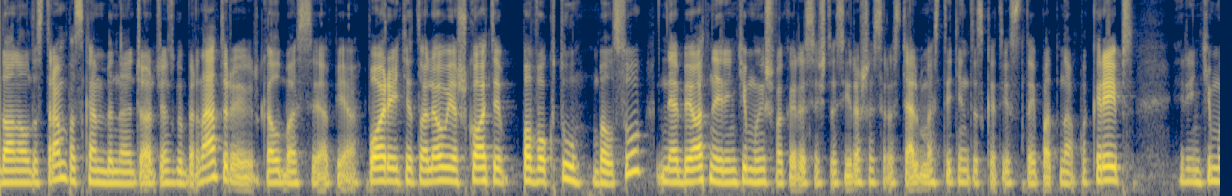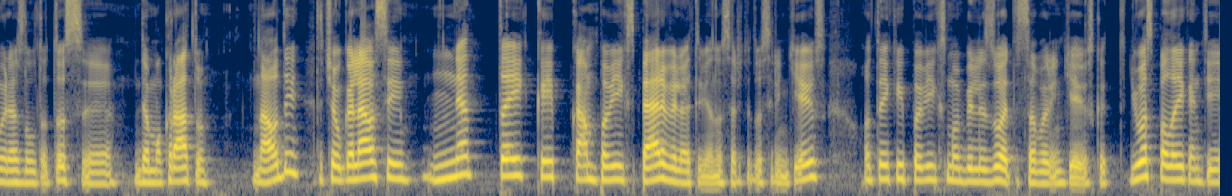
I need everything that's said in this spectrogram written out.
Donaldas Trumpas skambina Džordžijos gubernatoriui ir kalbasi apie poreikį toliau ieškoti pavoktų balsų. Nebejotinai rinkimų išvakarės šitas įrašas yra skelbimas tikintis, kad jis taip pat na, pakreips rinkimų rezultatus e, demokratų naudai, tačiau galiausiai ne tai, kaip kam pavyks pervilioti vienus ar kitus rinkėjus, o tai, kaip pavyks mobilizuoti savo rinkėjus, kad juos palaikantį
